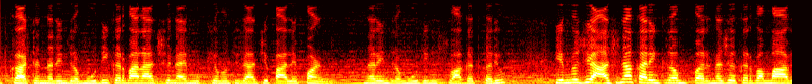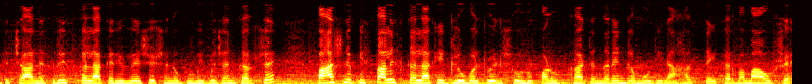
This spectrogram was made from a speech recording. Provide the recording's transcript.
ઉદઘાટન નરેન્દ્ર મોદી કરવાના છે. નાયબ મુખ્યમંત્રી રાજ્યપાલે પણ નરેન્દ્ર મોદીનું સ્વાગત કર્યું. તેમનો જે આજના કાર્યક્રમ પર નજર કરવામાં આવે તો ચારને ત્રીસ કલાકે રેલવે સ્ટેશનનું ભૂમિપૂજન કરશે. પાંચને પિસ્તાલીસ કલાકે ગ્લોબલ ટ્રેડ શોનું પણ ઉદઘાટન નરેન્દ્ર મોદીના હસ્તે કરવામાં આવશે.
